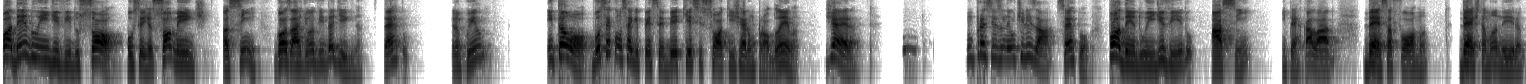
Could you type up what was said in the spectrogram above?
Podendo o indivíduo só, ou seja, somente assim, gozar de uma vida digna. Certo? Tranquilo? Então, ó, você consegue perceber que esse só aqui gera um problema? Gera não precisa nem utilizar, certo? Podendo o indivíduo, assim, intercalado, dessa forma, desta maneira,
